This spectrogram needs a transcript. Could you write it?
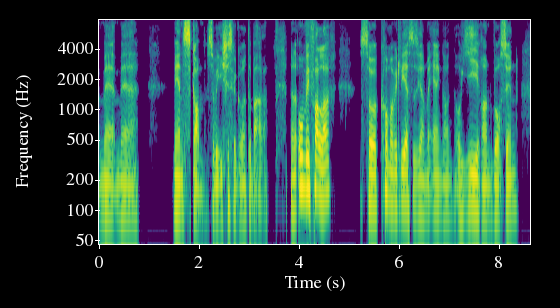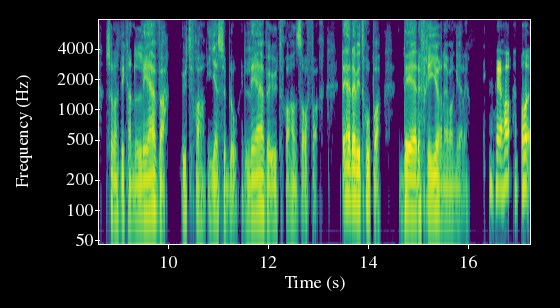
med, med, med en skam som vi ikke skal gå rundt og bære. Men om vi faller, så kommer vi til Jesus igjen med en gang og gir han vår synd, sånn at vi kan leve ut fra Jesu blod, leve ut fra hans offer. Det er det vi tror på. Det er det frigjørende evangeliet. Ja, og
